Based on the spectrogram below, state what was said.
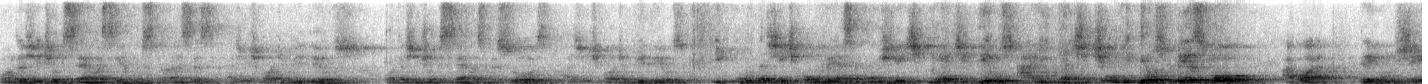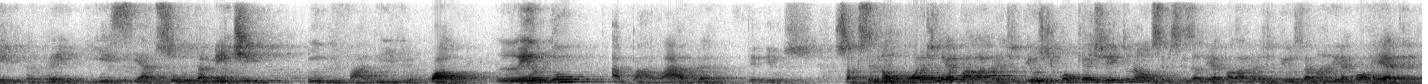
Quando a gente observa as circunstâncias, a gente pode ouvir Deus. Quando a gente observa as pessoas, a gente pode ouvir Deus. E quando a gente conversa com gente que é de Deus, aí que a gente ouve Deus mesmo. Agora, tem um jeito também, e esse é absolutamente infalível. Qual? Lendo a palavra de Deus. Só que você não pode ler a palavra de Deus de qualquer jeito, não. Você precisa ler a palavra de Deus da maneira correta.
